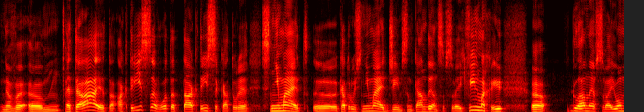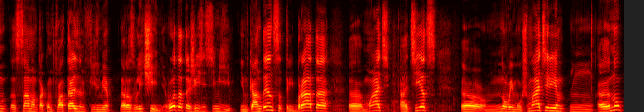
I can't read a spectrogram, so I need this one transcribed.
в эм, ЭТА, это актриса. Вот это та актриса, которая снимает, э, которую снимает Джеймс Инканденс в своих фильмах. И э, главное в своем самом таком фатальном фильме развлечения. Вот это жизнь семьи Инканденса, три брата, э, мать, отец – Э, новый муж матери. Э, ну,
